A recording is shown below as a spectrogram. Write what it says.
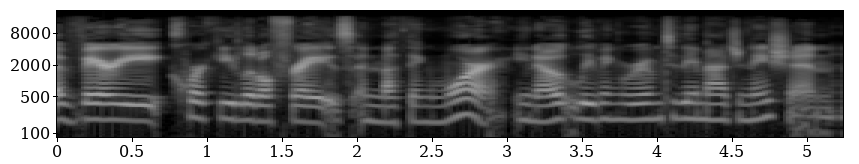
a very quirky little phrase and nothing more, you know, leaving room to the imagination.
